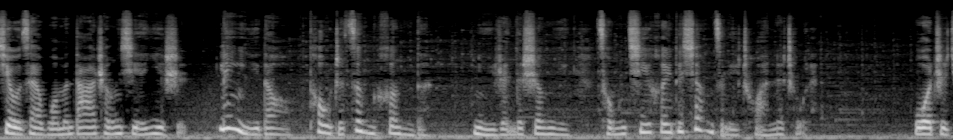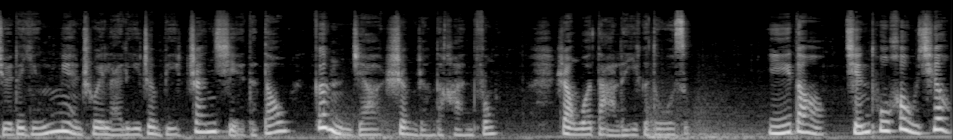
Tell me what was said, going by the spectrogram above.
就在我们达成协议时，另一道透着憎恨的女人的声音从漆黑的巷子里传了出来。我只觉得迎面吹来了一阵比沾血的刀更加渗人的寒风，让我打了一个哆嗦。一道前凸后翘、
